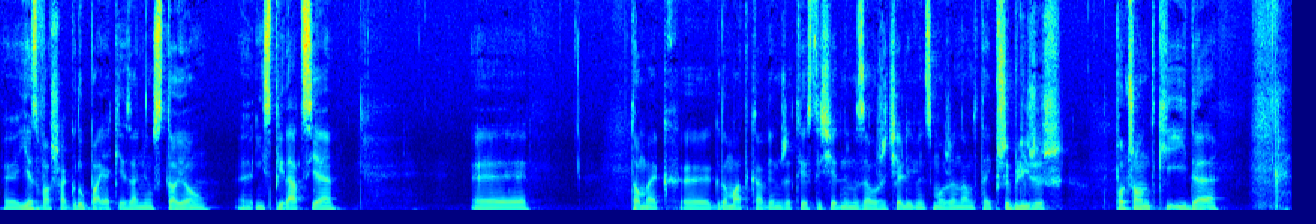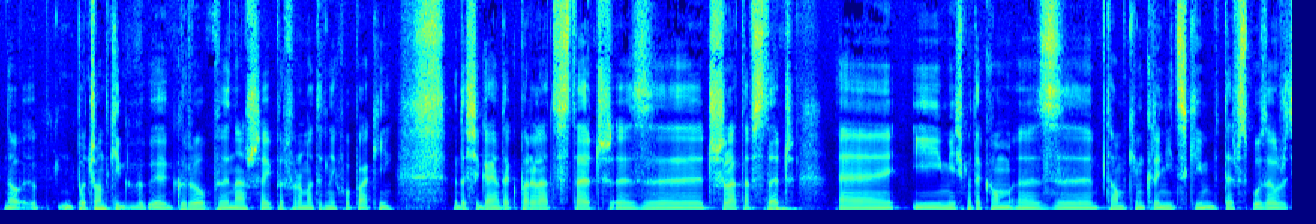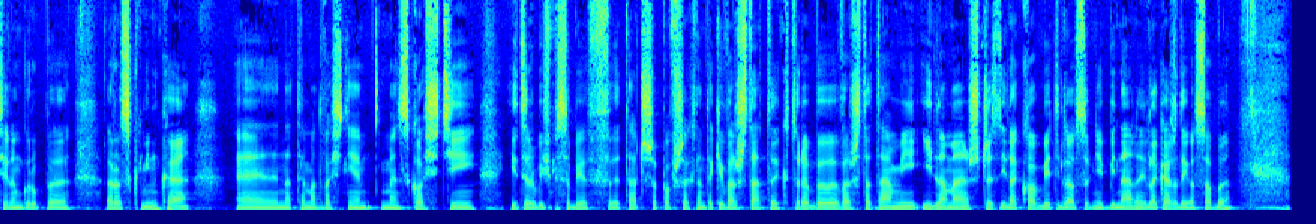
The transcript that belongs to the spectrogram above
e, jest wasza grupa, jakie za nią stoją e, inspiracje? Tomek Gromadka, wiem, że ty jesteś jednym z założycieli, więc może nam tutaj przybliżysz początki i idee. No, początki g- grupy naszej, performatywnej chłopaki, dosięgają tak parę lat wstecz, y, z trzy lata wstecz. E, I mieliśmy taką e, z Tomkiem Krenickim, też współzałożycielem grupy Rozkminkę, e, na temat właśnie męskości i zrobiliśmy sobie w Teatrze Powszechnym takie warsztaty, które były warsztatami i dla mężczyzn, i dla kobiet, i dla osób niebinarnych, dla każdej osoby.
